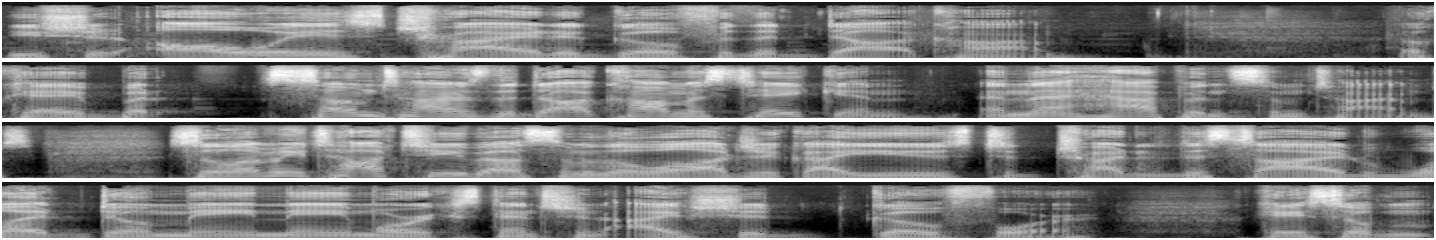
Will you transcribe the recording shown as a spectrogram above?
you should always try to go for the dot com. Okay. But sometimes the dot com is taken, and that happens sometimes. So let me talk to you about some of the logic I use to try to decide what domain name or extension I should go for. Okay, so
